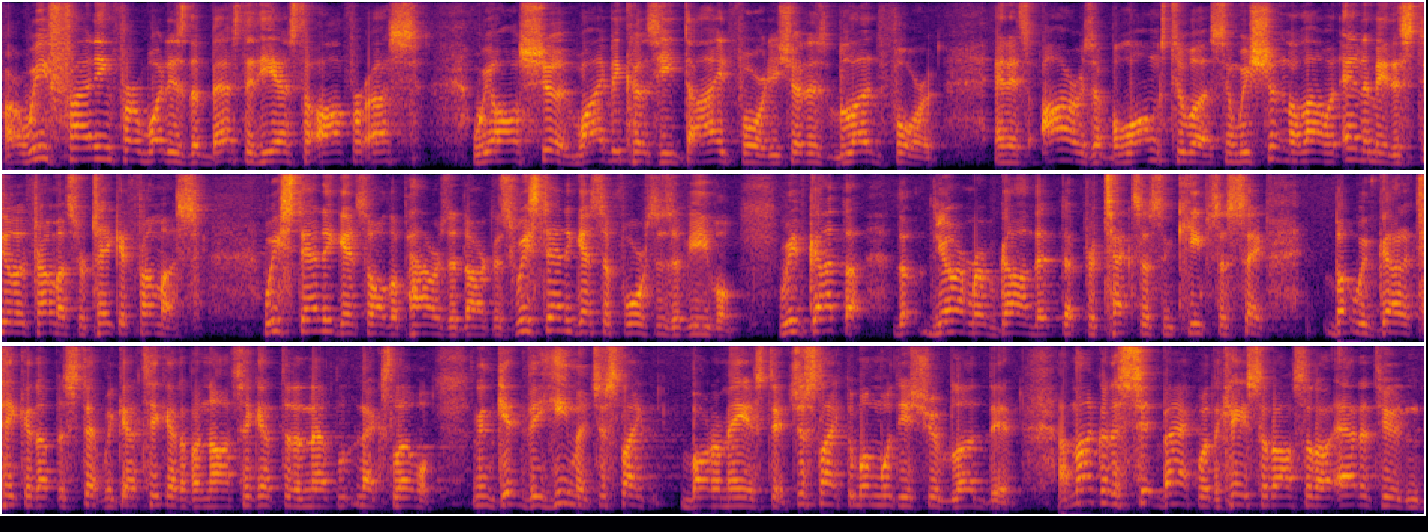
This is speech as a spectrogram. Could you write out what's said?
Are we fighting for what is the best that he has to offer us? We all should. Why? Because he died for it. He shed his blood for it. And it's ours. It belongs to us. And we shouldn't allow an enemy to steal it from us or take it from us. We stand against all the powers of darkness. We stand against the forces of evil. We've got the, the, the armor of God that, that protects us and keeps us safe. But we've got to take it up a step. We've got to take it up a notch, take it up to the next level, and get vehement, just like Bartimaeus did, just like the one with the issue of blood did. I'm not going to sit back with a case of also attitude and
